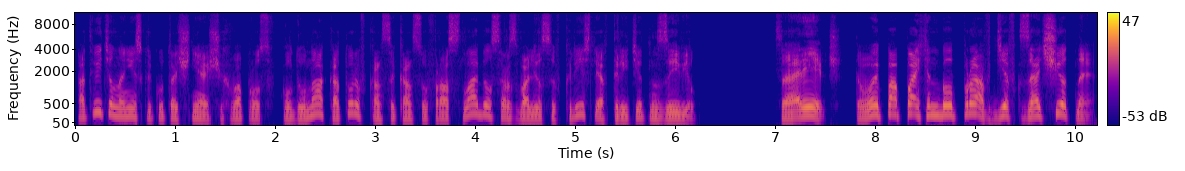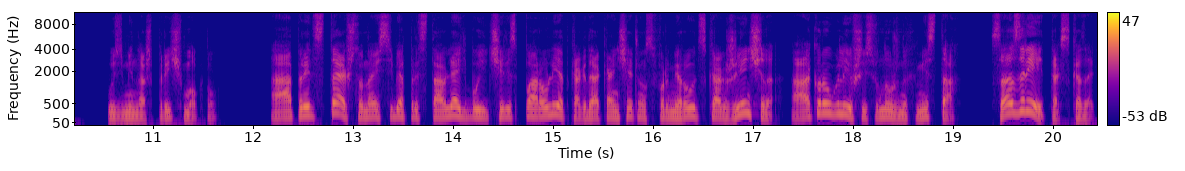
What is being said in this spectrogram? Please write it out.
ответил на несколько уточняющих вопросов колдуна, который в конце концов расслабился, развалился в кресле и авторитетно заявил. «Царевич, твой Папахин был прав, девка зачетная!» Кузьмин аж причмокнул. А представь, что она из себя представлять будет через пару лет, когда окончательно сформируется как женщина, а округлившись в нужных местах. Созреет, так сказать.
